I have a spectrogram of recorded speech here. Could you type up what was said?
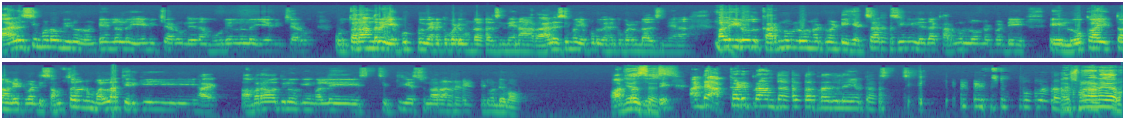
రాయలసీమలో మీరు రెండేళ్ళలో ఏమి ఇచ్చారు లేదా మూడేళ్ళలో ఏమి ఇచ్చారు ఉత్తరాంధ్ర ఎప్పుడు వెనుకబడి ఉండాల్సిందేనా? రాయలసీమ ఎప్పుడు వెనుకబడి ఉండాల్సిందేనా? మళ్ళీ ఈ రోజు కర్నూలులో ఉన్నటువంటి హెచ్ఆర్సీని లేదా కర్నూలులో ఉన్నటువంటి లోకాయుక్త అనేటువంటి సంస్థలను మళ్ళా తిరిగి అమరావతిలోకి మళ్ళీ షిఫ్ట్ చేస్తున్నారు అనేటువంటి అంటే అక్కడి ప్రాంతాల ప్రజల యొక్క లక్ష్మీనారాయణ గారు.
